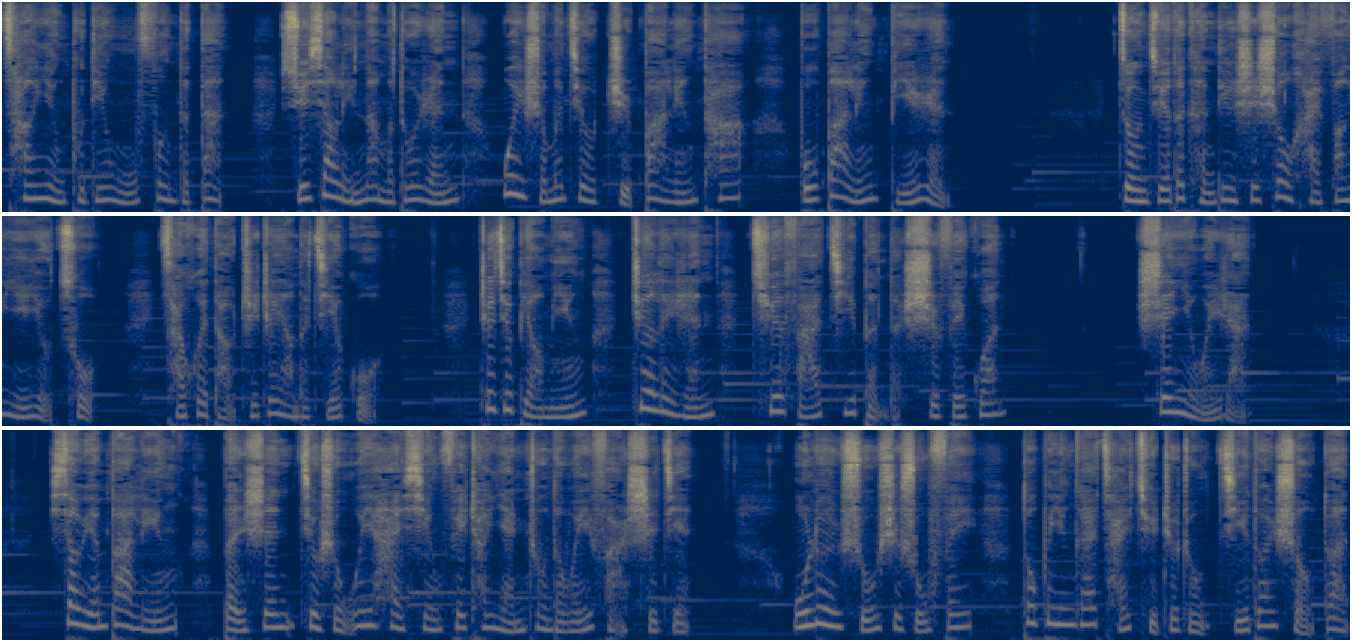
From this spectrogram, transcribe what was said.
苍蝇不叮无缝的蛋，学校里那么多人，为什么就只霸凌他，不霸凌别人？总觉得肯定是受害方也有错，才会导致这样的结果。这就表明这类人缺乏基本的是非观。”深以为然。校园霸凌本身就是危害性非常严重的违法事件，无论孰是孰非，都不应该采取这种极端手段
